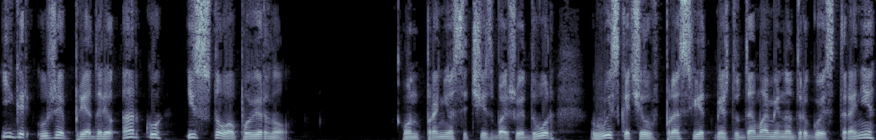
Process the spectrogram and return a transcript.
Игорь уже преодолел арку и снова повернул. Он пронесся через большой двор, выскочил в просвет между домами на другой стороне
